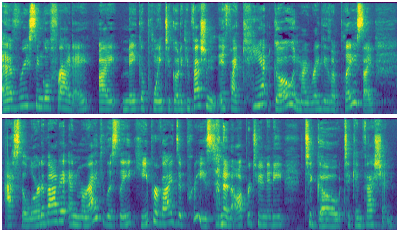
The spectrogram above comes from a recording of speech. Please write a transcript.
every single Friday, I make a point to go to confession. If I can't go in my regular place, I ask the Lord about it, and miraculously, He provides a priest and an opportunity to go to confession.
